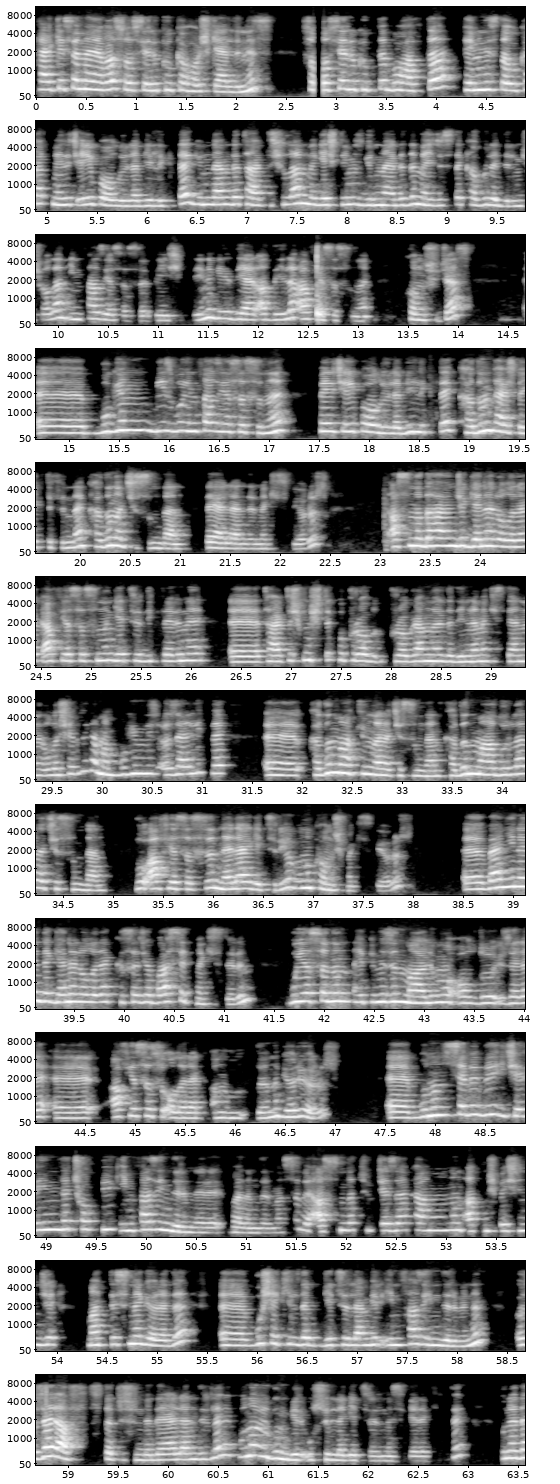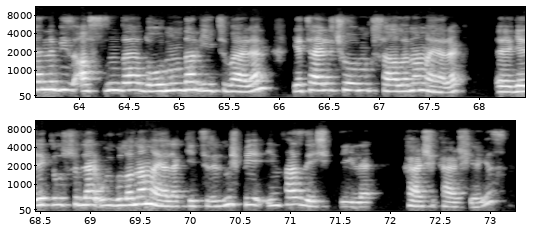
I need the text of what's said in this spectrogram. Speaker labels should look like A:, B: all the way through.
A: Herkese merhaba, Sosyal Hukuk'a hoş geldiniz. Sosyal Hukuk'ta bu hafta feminist avukat Meriç Eyüpoğlu ile birlikte gündemde tartışılan ve geçtiğimiz günlerde de mecliste kabul edilmiş olan infaz yasası değişikliğini bir diğer adıyla af yasasını konuşacağız. Ee, bugün biz bu infaz yasasını Meriç Eyüpoğlu ile birlikte kadın perspektifinden, kadın açısından değerlendirmek istiyoruz. Aslında daha önce genel olarak af yasasının getirdiklerini e, tartışmıştık. Bu pro- programları da dinlemek isteyenler ulaşabilir ama bugün biz özellikle e, kadın mahkumlar açısından, kadın mağdurlar açısından bu af yasası neler getiriyor bunu konuşmak istiyoruz. E, ben yine de genel olarak kısaca bahsetmek isterim. Bu yasanın hepimizin malumu olduğu üzere e, af yasası olarak anıldığını görüyoruz. E, bunun sebebi içeriğinde çok büyük infaz indirimleri barındırması ve aslında Türk Ceza Kanunu'nun 65. maddesine göre de e, bu şekilde getirilen bir infaz indiriminin özel af statüsünde değerlendirilerek buna uygun bir usulle getirilmesi gerekirdi. Bu nedenle biz aslında doğumundan itibaren yeterli çoğunluk sağlanamayarak, e, gerekli usuller uygulanamayarak getirilmiş bir infaz değişikliğiyle karşı karşıyayız.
